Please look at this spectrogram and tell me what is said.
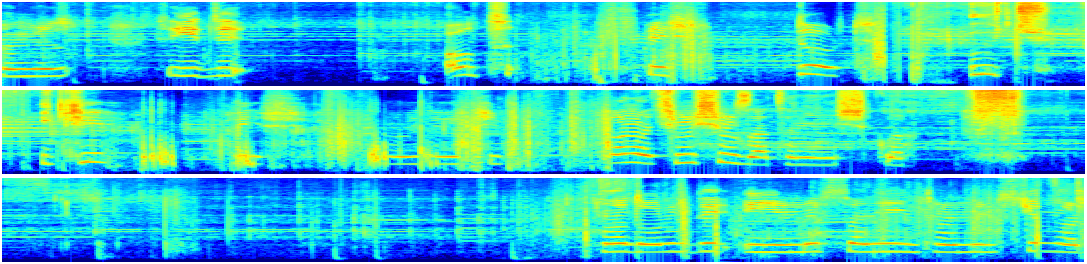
ben biraz 7, 6, 5, 4, 3, 2, 1. Bu videoyu açayım. Ben açmışım zaten yanlışlıkla. Ha doğru bir de 25 saniye intermisyon vardı.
